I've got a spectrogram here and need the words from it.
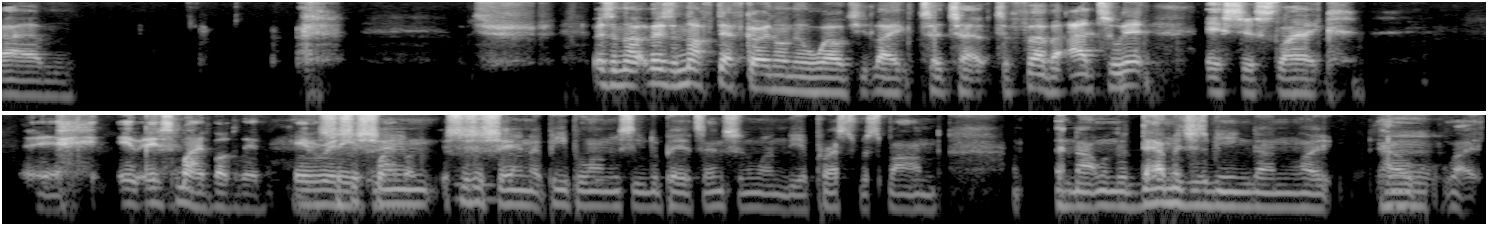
Um, there's enough there's enough death going on in the world like to, to, to further add to it it's just like it, it's mind-boggling it it's just a shame. It's just a shame that people only seem to pay attention when the oppressed respond, and not when the damage is being done. Like how, Mm. like,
